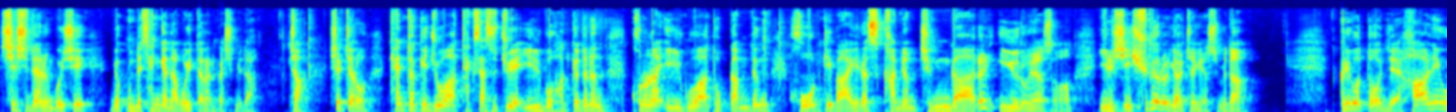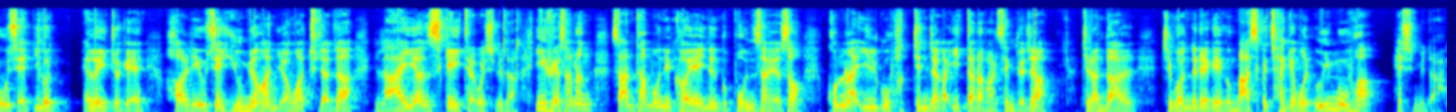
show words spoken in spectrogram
실시되는 곳이 몇 군데 생겨나고 있다는 것입니다. 자, 실제로 켄터키주와 텍사스주의 일부 학교들은 코로나19와 독감 등 호흡기 바이러스 감염 증가를 이유로 해서 일시 휴교를 결정했습니다. 그리고 또 이제 할리우드의 이거 LA 쪽에 할리우드의 유명한 영화 투자자 라이언스 게이트라고 있습니다. 이 회사는 산타모니카에 있는 그 본사에서 코로나19 확진자가 잇따라 발생되자 지난달 직원들에게 그 마스크 착용을 의무화했습니다.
